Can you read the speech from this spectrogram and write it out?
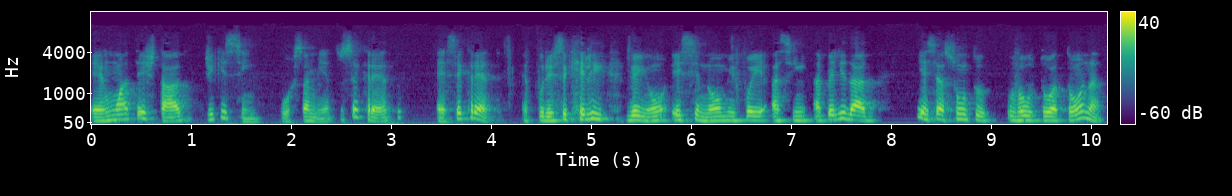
é um atestado de que sim, o orçamento secreto é secreto. É por isso que ele ganhou esse nome e foi assim apelidado. E esse assunto voltou à tona,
